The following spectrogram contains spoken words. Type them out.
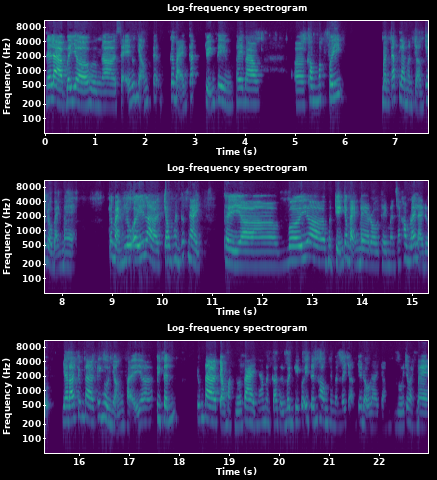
Nên là bây giờ Hường uh, sẽ hướng dẫn các, các bạn cách chuyển tiền PayPal uh, không mất phí bằng cách là mình chọn chế độ bạn bè. Các bạn lưu ý là trong hình thức này thì uh, với uh, mình chuyển cho bạn bè rồi thì mình sẽ không lấy lại được. Do đó chúng ta cái người nhận phải uh, uy tín chúng ta chọn mặt gửi vai nha mình coi thử bên kia có uy tín không thì mình mới chọn chế độ là chọn gửi cho bạn bè.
